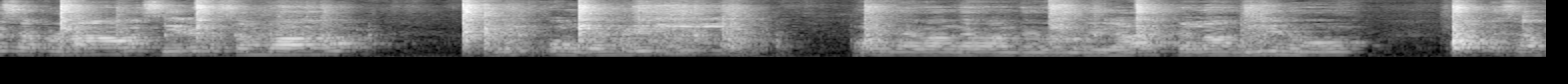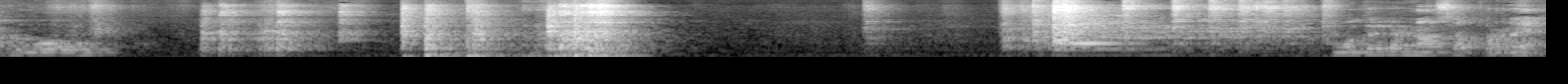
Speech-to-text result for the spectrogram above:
தக்காளி சாப்பிடலாம் சீரக சம்பா வெண் பொங்கல் ரெடி வாங்க வாங்க வாங்க வாங்க. யாருக்கெல்லாம் வேணும்? வாங்க சாப்பிடுவோம். முதல்ல நான் சாப்பிட்றேன்.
